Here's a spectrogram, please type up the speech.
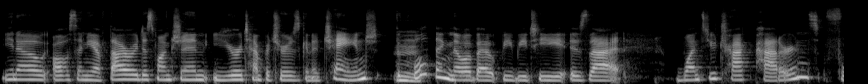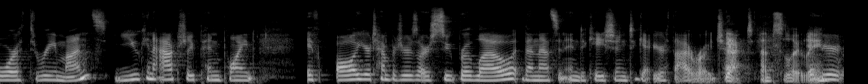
you know, all of a sudden you have thyroid dysfunction, your temperature is going to change. The mm. cool thing though about BBT is that once you track patterns for three months, you can actually pinpoint if all your temperatures are super low, then that's an indication to get your thyroid checked. Yeah, absolutely. If you're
